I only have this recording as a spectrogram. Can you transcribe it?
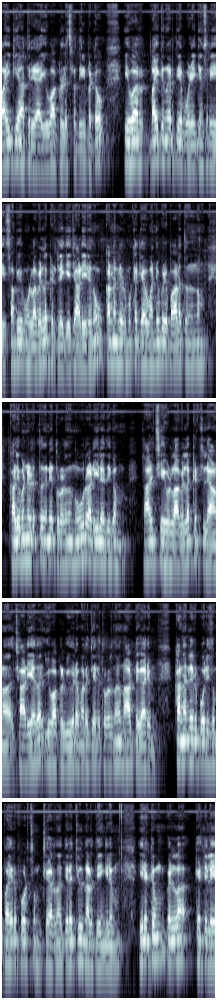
ബൈക്ക് യാത്രികരായ യുവാക്കളുടെ ശ്രദ്ധയിൽപ്പെട്ടു. ഇവർ ബൈക്ക് നിർത്തിയപ്പോഴേക്കും ശ്രീ സമീപമുള്ള വെള്ളക്കെട്ടിലേക്ക് ചാടിയിരുന്നു. കണ്ണല്ലൂർ മുട്ടയ്ക്കാവ് മഞ്ഞുകുഴി പാടത്തു നിന്നും കളിമണ്ണെടുത്തതിനെ തുടർന്ന് നൂറ് അടിയിലധികം താഴ്ചയുള്ള വെള്ളക്കെട്ടിലാണ് ചാടിയത്. യുവാക്കൾ വിവരമറിച്ചതിനെ തുടർന്ന് നാട്ടുകാരും കണ്ണല്ലൂർ പോലീസും ഫയർഫോഴ്സും ചേർന്ന് തിരച്ചിൽ നടത്തിയെങ്കിലും ഇരട്ടും വെള്ളക്കെട്ടിലെ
